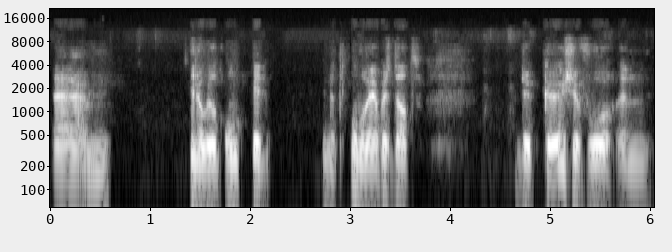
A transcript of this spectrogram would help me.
um, in, ook in, het onderwerp is dat de keuze voor een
